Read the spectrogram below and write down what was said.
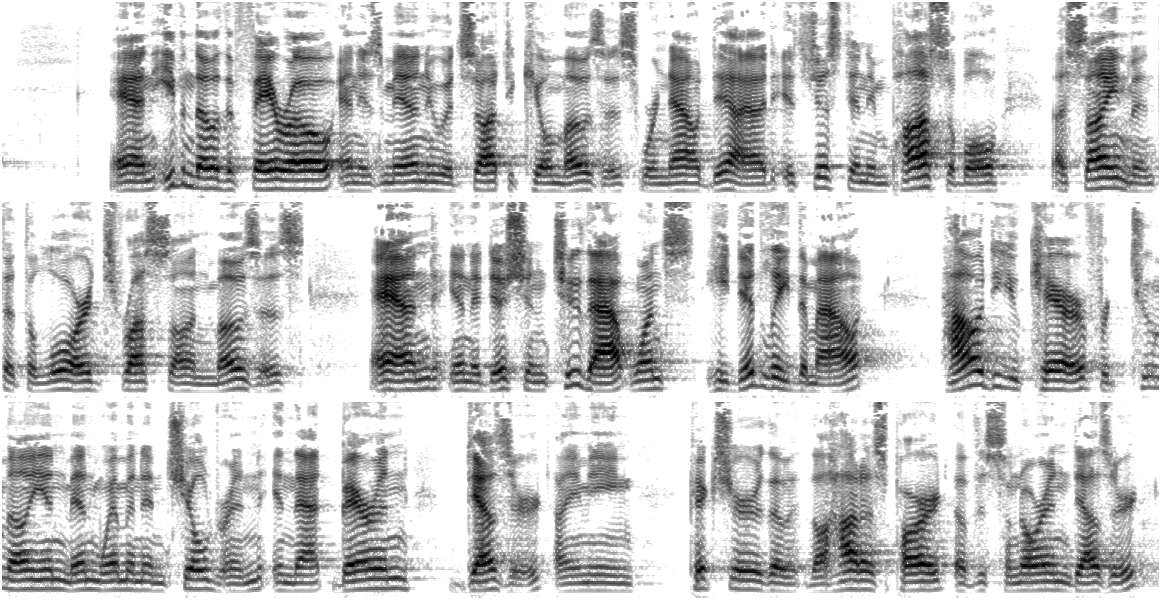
And even though the Pharaoh and his men who had sought to kill Moses were now dead, it's just an impossible assignment that the Lord thrusts on Moses. And in addition to that, once he did lead them out, how do you care for two million men, women, and children in that barren desert? I mean, picture the, the hottest part of the Sonoran Desert,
